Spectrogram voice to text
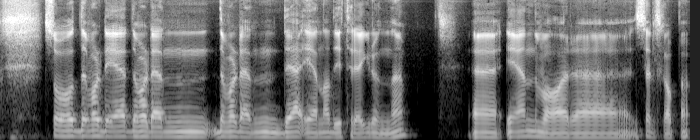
Så det var det, det var den, det var den, det er en av de tre grunnene. Én var eh, selskapet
